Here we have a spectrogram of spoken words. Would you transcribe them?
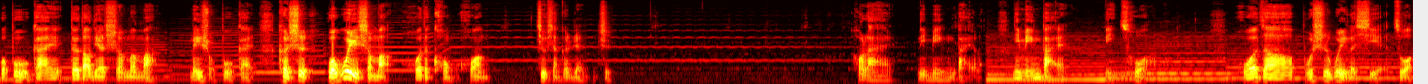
我不该得到点什么吗？没说不该，可是我为什么活得恐慌，就像个人质？后来你明白了，你明白，你错了。活着不是为了写作，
